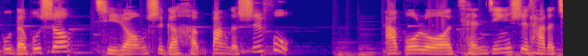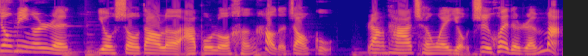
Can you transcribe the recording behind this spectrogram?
不得不说，奇荣是个很棒的师傅。阿波罗曾经是他的救命恩人，又受到了阿波罗很好的照顾，让他成为有智慧的人马。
